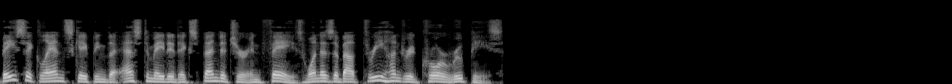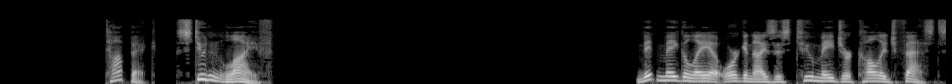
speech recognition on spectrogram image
Basic landscaping The estimated expenditure in Phase 1 is about 300 crore rupees. Student life NIT Meghalaya organizes two major college fests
